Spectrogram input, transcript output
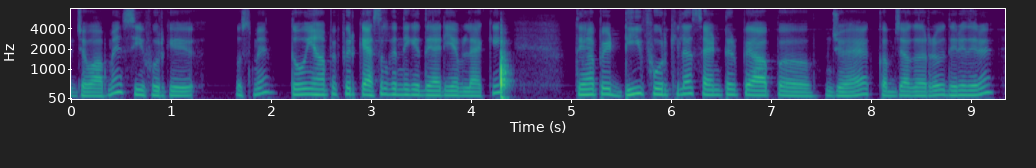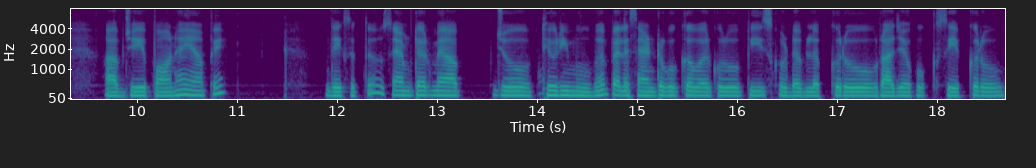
जवाब में सी फोर के उसमें। तो यहाँ पे फिर कैसल करने की तैयारी है ब्लैक की। तो यहाँ पे डी फोर खेला सेंटर पे आप जो है कब्जा कर रहे हो धीरे धीरे आप जो ये पॉन है यहाँ पे, देख सकते हो सेंटर में आप जो थ्योरी मूव है, पहले सेंटर को कवर करो पीस को डेवलप करो, राजा को सेव करो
